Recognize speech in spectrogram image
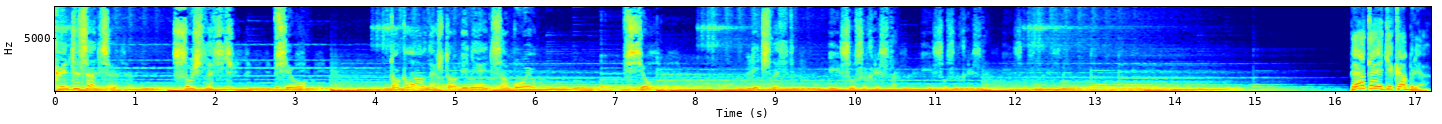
Квинтэссенция. Сущность всего. То главное, что объединяет собою все. Личность Иисуса Христа. Иисуса Христа. Иисуса Христа. 5 декабря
